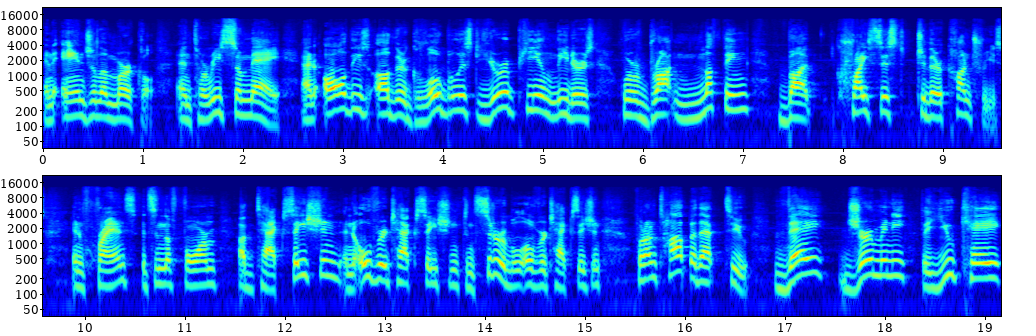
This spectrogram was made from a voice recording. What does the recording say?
and Angela Merkel and Theresa May and all these other globalist European leaders who have brought nothing but crisis to their countries. In France, it's in the form of taxation and overtaxation, considerable overtaxation. But on top of that, too, they, Germany, the UK,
